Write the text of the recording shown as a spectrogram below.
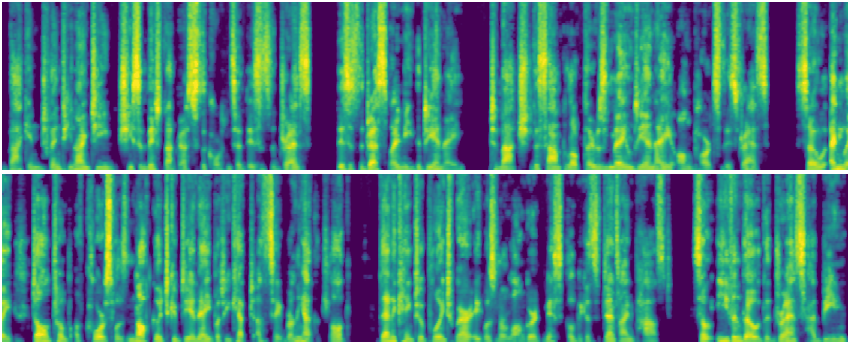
back in 2019. She submitted that dress to the court and said, This is the dress. This is the dress that I need the DNA to match the sample up. There was male DNA on parts of this dress. So, anyway, Donald Trump, of course, was not going to give DNA, but he kept, as I say, running out the clock. Then it came to a point where it was no longer admissible because the deadline passed. So, even though the dress had been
